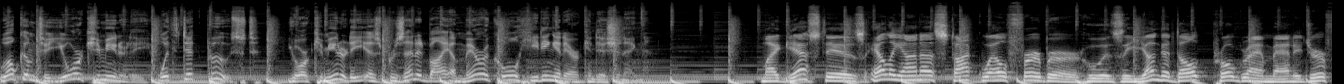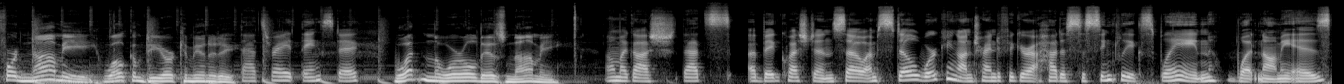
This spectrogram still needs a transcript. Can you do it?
Welcome to Your Community with Dick Pust. Your Community is presented by AmeriCool Heating and Air Conditioning. My guest is Eliana Stockwell Ferber, who is the Young Adult Program Manager for NAMI. Welcome to Your Community. That's right. Thanks, Dick. What in the world is NAMI? Oh my gosh, that's a big question. So I'm still working on trying to figure out how to succinctly explain what NAMI is.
